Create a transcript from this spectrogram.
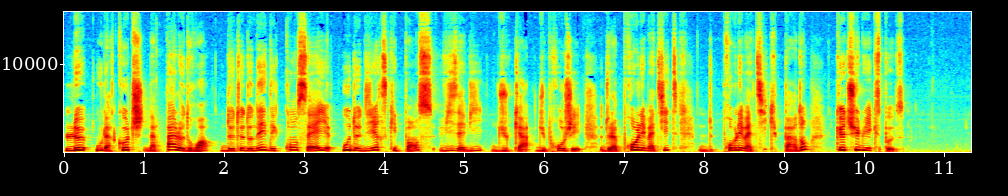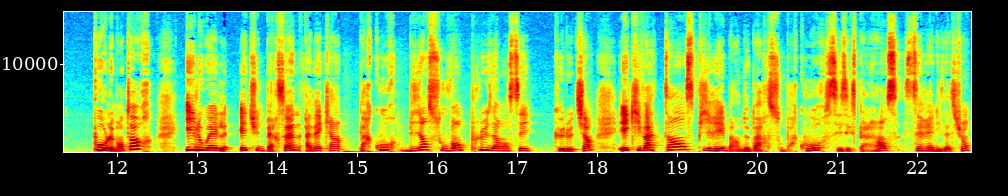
le ou la coach n'a pas le droit de te donner des conseils ou de dire ce qu'il pense vis-à-vis du cas, du projet, de la problématique, que tu lui exposes. Pour le mentor, il ou elle est une personne avec un parcours bien souvent plus avancé que le tien et qui va t'inspirer ben, de par son parcours, ses expériences, ses réalisations,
